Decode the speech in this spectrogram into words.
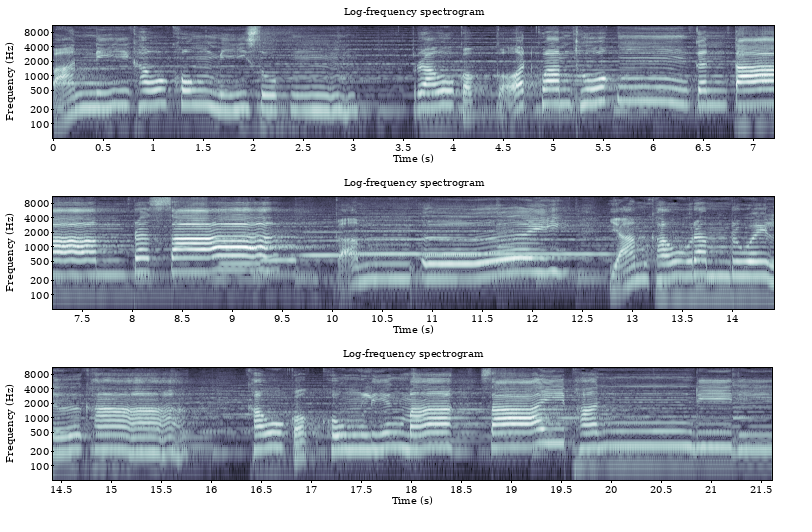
ป่านนี้เขาคงมีสุข เราก็กอดความทุกข์กันตามประสากำเอ่ยยามเขาร่ำรวยเลอค่า เขาก็คงเลี้ยงมาสายพันธุ์ดี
